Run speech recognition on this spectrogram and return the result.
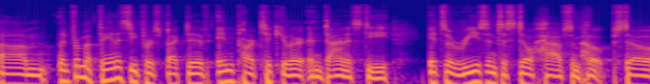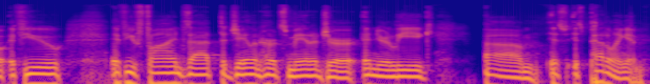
Um, and from a fantasy perspective, in particular, and Dynasty, it's a reason to still have some hope. So if you if you find that the Jalen Hurts manager in your league um, is is peddling him,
